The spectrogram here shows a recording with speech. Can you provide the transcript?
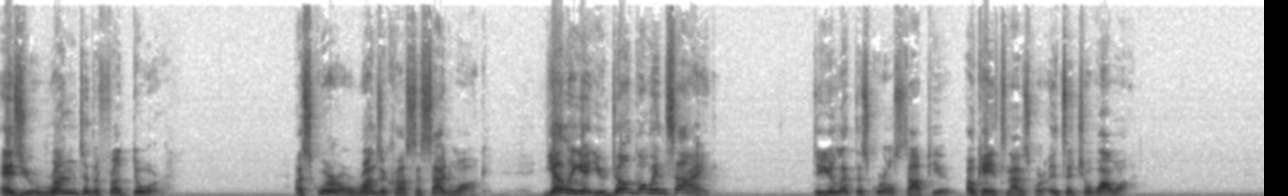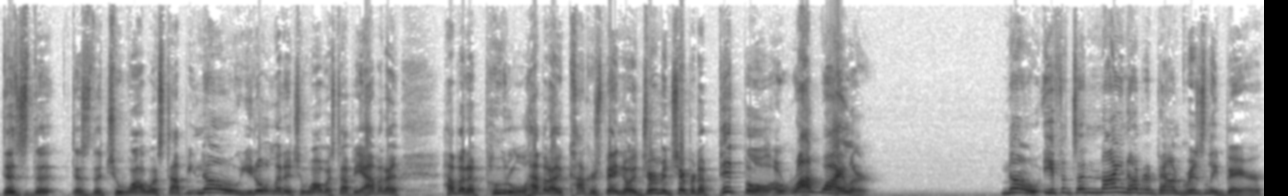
as you run to the front door. A squirrel runs across the sidewalk, yelling at you, Don't go inside. Do you let the squirrel stop you? Okay, it's not a squirrel, it's a chihuahua. Does the does the chihuahua stop you? No, you don't let a chihuahua stop you. How about a how about a poodle? How about a cocker spaniel, a German shepherd, a pit bull, a Rottweiler? No, if it's a 900 pound grizzly bear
